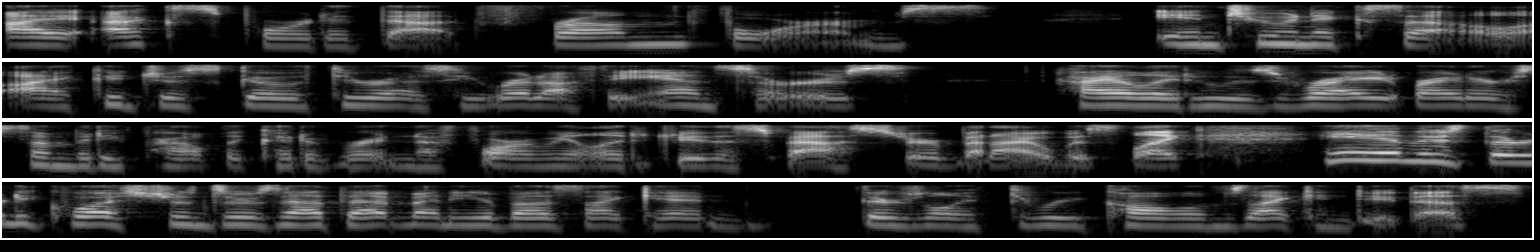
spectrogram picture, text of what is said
I exported that from forms into an Excel, I could just go through as he read off the answers, highlight who was right, right, or somebody probably could have written a formula to do this faster. But I was like, hey, there's 30 questions. There's not that many of us. I can, there's only three columns. I can do this.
